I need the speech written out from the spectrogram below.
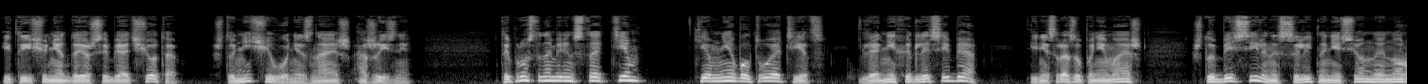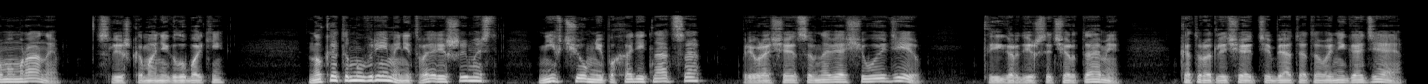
и ты еще не отдаешь себе отчета, что ничего не знаешь о жизни. Ты просто намерен стать тем, кем не был твой отец, для них и для себя, и не сразу понимаешь, что бессилен исцелить нанесенные нормам раны, слишком они глубоки. Но к этому времени твоя решимость ни в чем не походить на отца превращается в навязчивую идею. Ты гордишься чертами, которые отличают тебя от этого негодяя.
